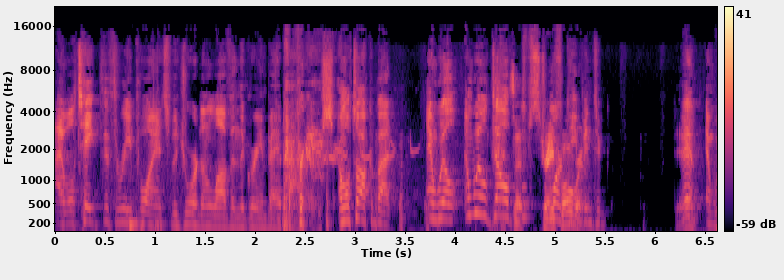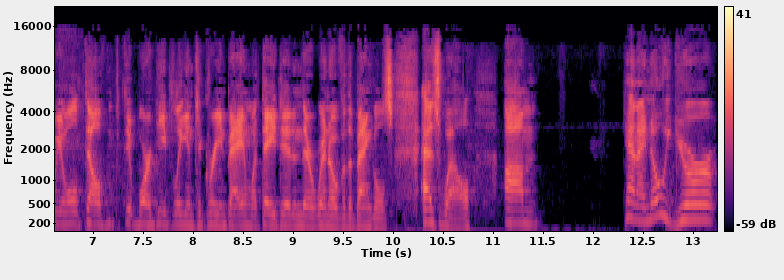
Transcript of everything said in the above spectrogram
I will take the three points with Jordan Love and the Green Bay Packers, and we'll talk about, and we'll and we'll delve more deep into yeah. And we will delve more deeply into Green Bay and what they did in their win over the Bengals as well. Um, Ken, I know you're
